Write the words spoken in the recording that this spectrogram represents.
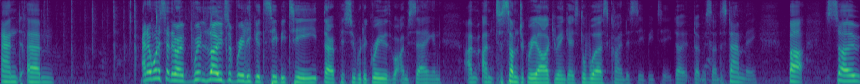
And um, and I want to say there are re- loads of really good CBT therapists who would agree with what I'm saying, and I'm, I'm to some degree arguing against the worst kind of CBT. Don't don't misunderstand me. But so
